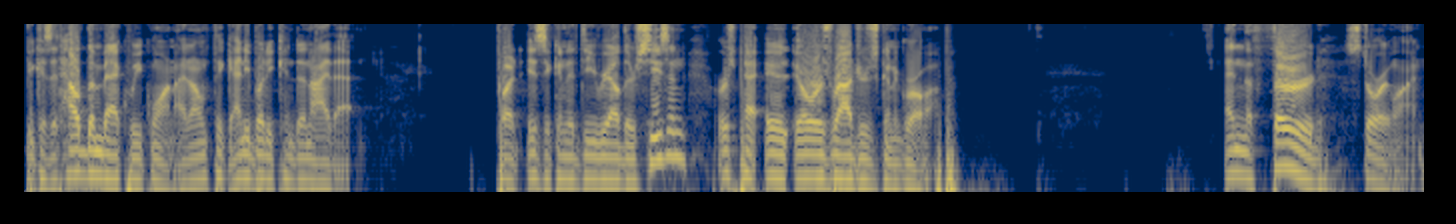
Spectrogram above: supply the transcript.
Because it held them back week one. I don't think anybody can deny that. But is it going to derail their season, or is pa- or is Rodgers going to grow up? And the third storyline,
